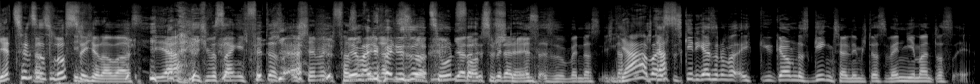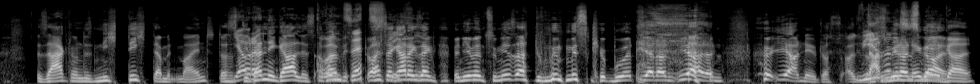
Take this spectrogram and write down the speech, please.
Jetzt findest du das lustig, oder was? Ja, ich muss sagen, ich finde das, ich, mir- ich Nee, versuche weil mir die du so- Situation ja, dann mir dann vorzustellen. erst- also wenn das, ich dachte, Ja, ich aber dachte, es- es geht die ganze Zeit um, ich geht um das Gegenteil, nämlich dass wenn jemand das äh, sagt und es nicht dich damit meint, dass es Ja, dir dann egal ist. Aber du hast ja gerade so. gesagt, wenn jemand zu mir sagt, du Missgeburt, ja dann, ja dann, ja nee, das, also, das ist sind- mir dann ist egal.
